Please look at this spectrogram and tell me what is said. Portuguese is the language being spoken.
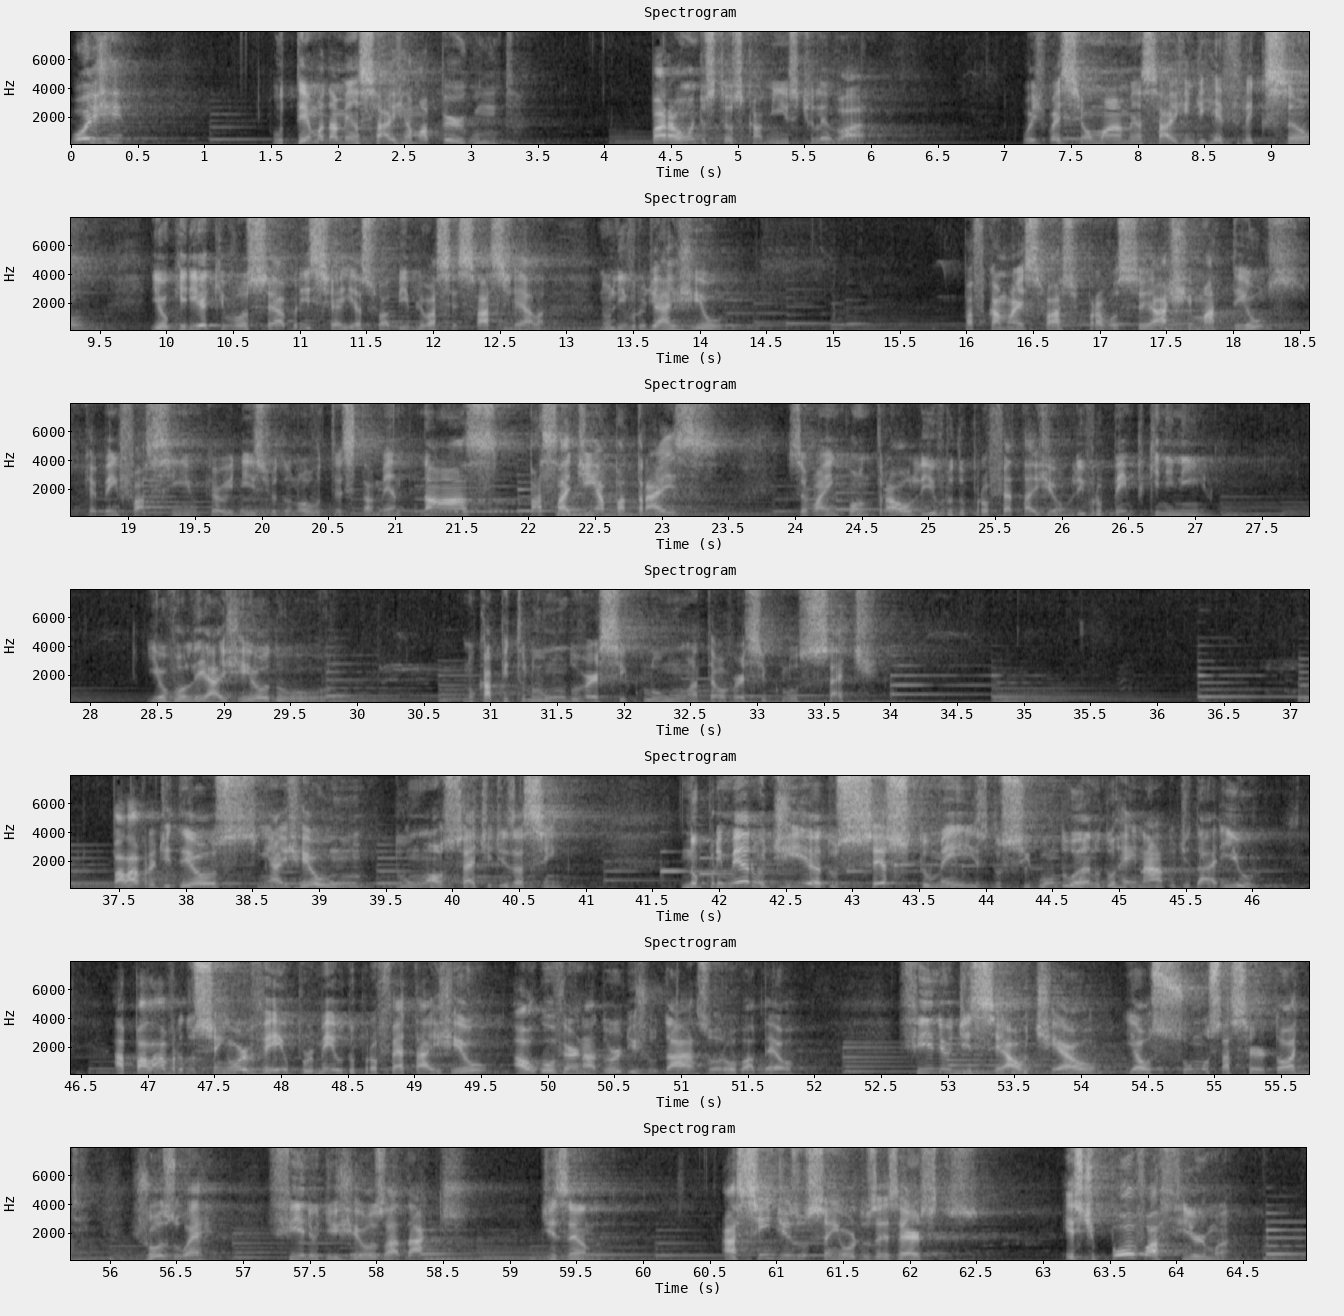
Hoje, o tema da mensagem é uma pergunta: Para onde os teus caminhos te levaram? Hoje vai ser uma mensagem de reflexão e eu queria que você abrisse aí a sua Bíblia ou acessasse ela no livro de Ageu. Para ficar mais fácil para você, ache Mateus, que é bem facinho, que é o início do Novo Testamento. Dá umas passadinha para trás, você vai encontrar o livro do profeta Ageu, um livro bem pequenininho. E eu vou ler Ageu do, no capítulo 1, do versículo 1 até o versículo 7. A palavra de Deus em Ageu 1, do 1 ao 7, diz assim: No primeiro dia do sexto mês do segundo ano do reinado de Dario, a palavra do Senhor veio por meio do profeta Ageu ao governador de Judá, Zorobabel, filho de Sealtiel, e ao sumo sacerdote Josué, filho de Jeozadaque, dizendo: Assim diz o Senhor dos Exércitos: Este povo afirma:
